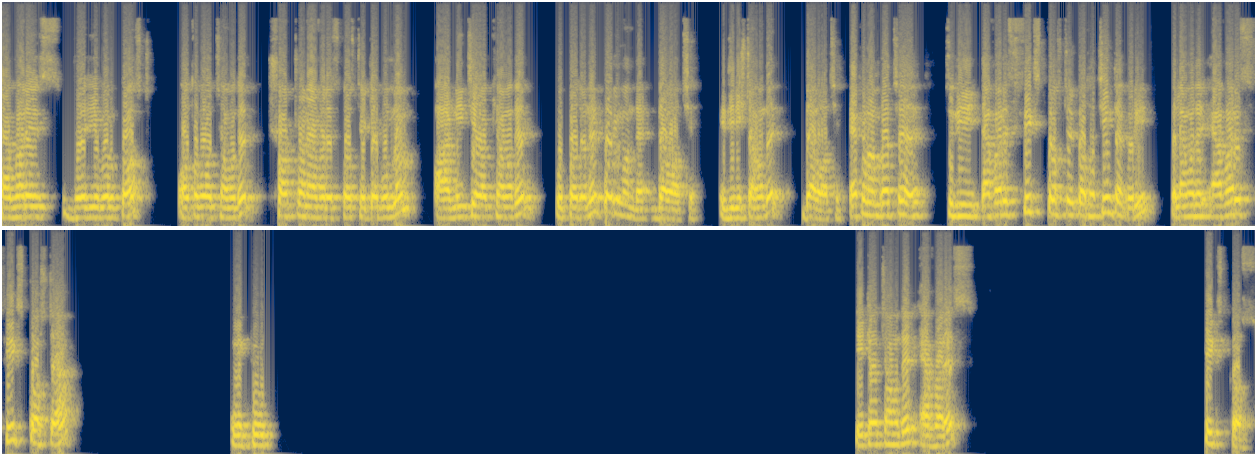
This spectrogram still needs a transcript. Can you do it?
average variable cost অথবা হচ্ছে আমাদের শর্ট রান অ্যাভারেজ কস্ট এটা বললাম, আর নিচে বাক্যে আমাদের উৎপাদনের পরিমাণ দেওয়া আছে, এই জিনিসটা আমাদের দেওয়া আছে। এখন আমরা যদি অ্যাভারেজ ফিক্সড কস্টের কথা চিন্তা করি, তাহলে আমাদের অ্যাভারেজ ফিক্সড কস্টটা একটু এটা হচ্ছে আমাদের average fixed cost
